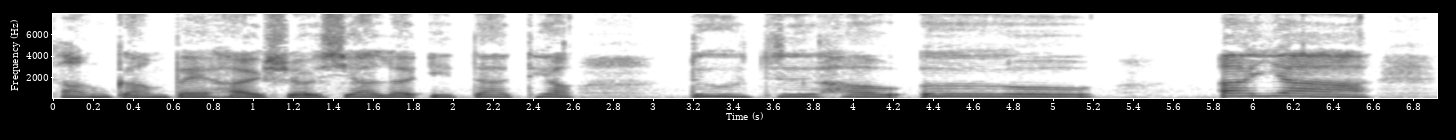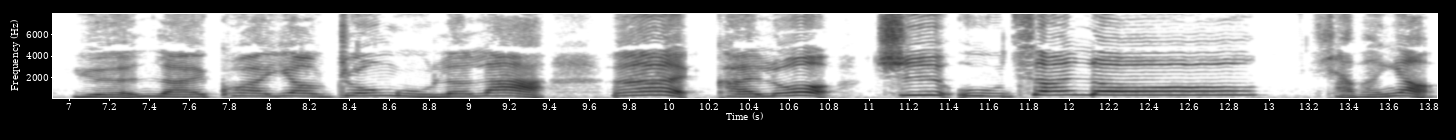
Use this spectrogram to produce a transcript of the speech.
刚刚被海蛇吓了一大跳，肚子好饿哦。哎呀，原来快要中午了啦！哎，凯罗，吃午餐喽！小朋友，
